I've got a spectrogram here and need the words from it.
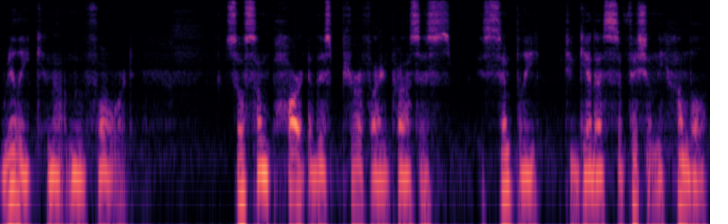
really cannot move forward. So, some part of this purifying process is simply to get us sufficiently humble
